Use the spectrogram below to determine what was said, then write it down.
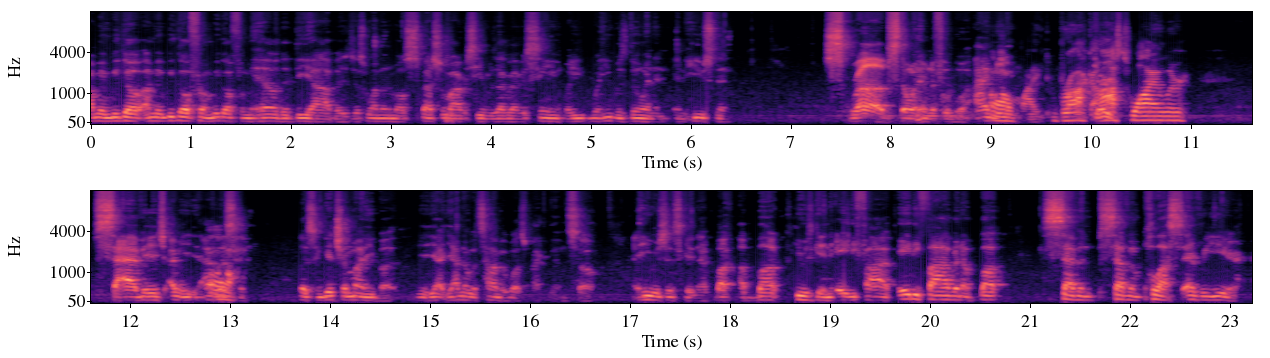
I mean, we go. I mean, we go from we go from Hill to D Hop is just one of the most special wide receivers I've ever seen. What he, what he was doing in, in Houston, scrubs throwing him the football. I mean, oh my! Brock Dirt. Osweiler. savage. I mean, Oh. listen, listen, get your money, but yeah, y'all know what time it was back then. So he was just getting a buck, a buck. He was getting 85, 85 and a buck, seven, seven plus every year.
